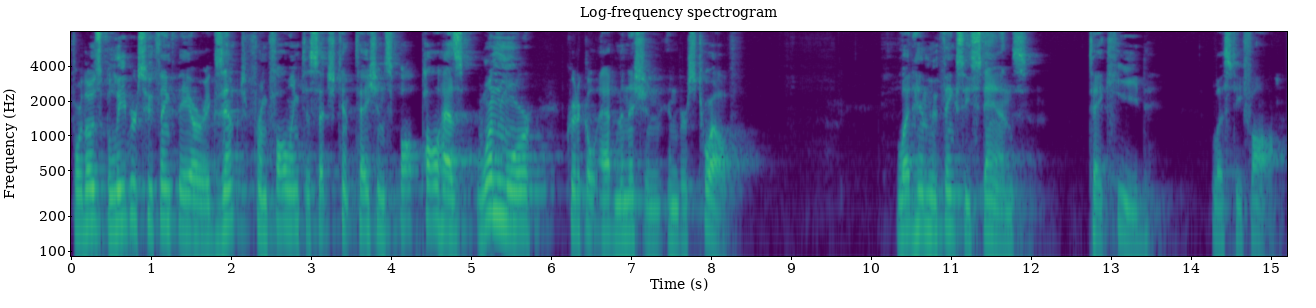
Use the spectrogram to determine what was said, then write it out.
For those believers who think they are exempt from falling to such temptations, Paul has one more critical admonition in verse 12. Let him who thinks he stands take heed lest he fall.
